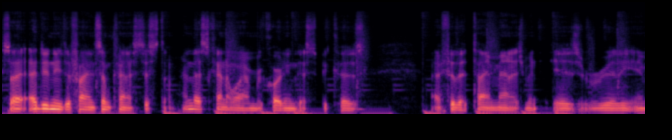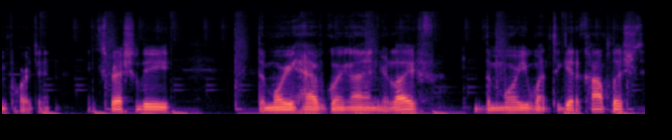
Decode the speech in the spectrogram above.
So I, I do need to find some kind of system, and that's kind of why I'm recording this because I feel that time management is really important, especially the more you have going on in your life, the more you want to get accomplished.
